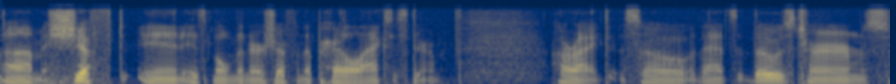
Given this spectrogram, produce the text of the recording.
um, shift in its moment of inertia from the parallel axis theorem. All right, so that's those terms.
